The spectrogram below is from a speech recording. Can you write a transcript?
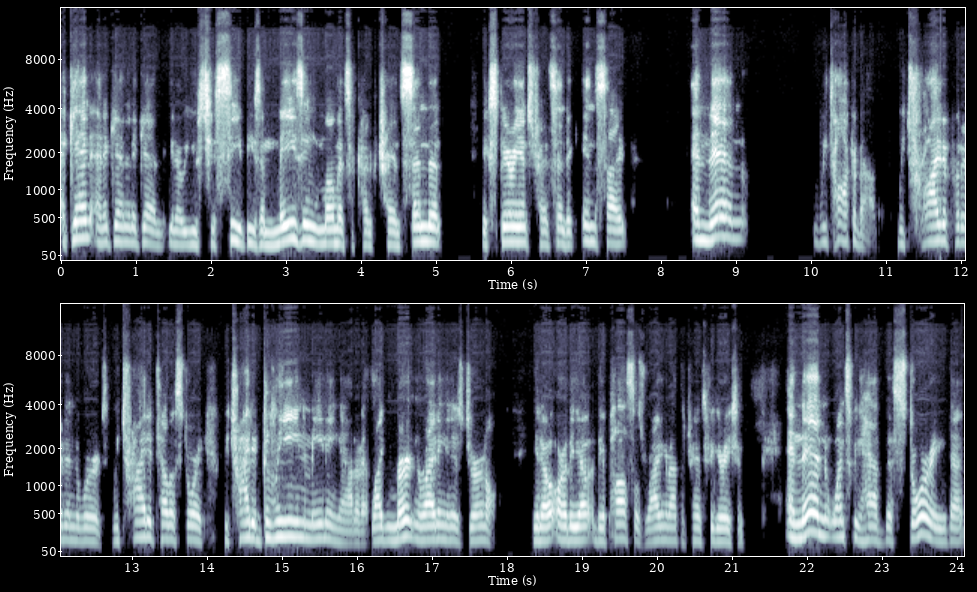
again and again and again, you know, you see these amazing moments of kind of transcendent experience, transcendent insight. And then we talk about it. We try to put it into words. We try to tell a story. We try to glean meaning out of it, like Merton writing in his journal you know, or the uh, the apostles writing about the transfiguration. And then once we have this story that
